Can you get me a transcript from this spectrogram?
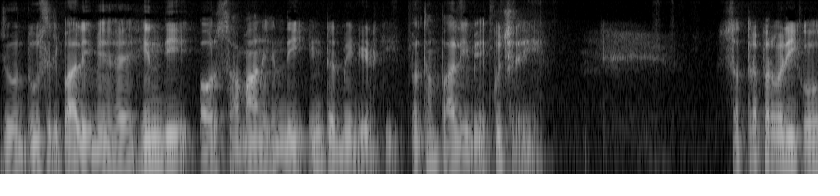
जो दूसरी पाली में है, हिंदी और सामान्य हिंदी इंटरमीडिएट की, प्रथम पाली में कुछ नहीं सत्रह फरवरी को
